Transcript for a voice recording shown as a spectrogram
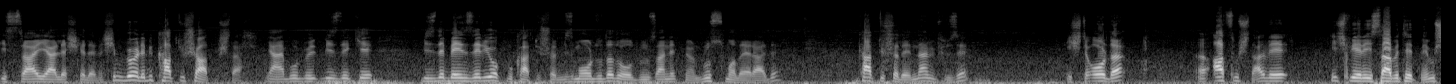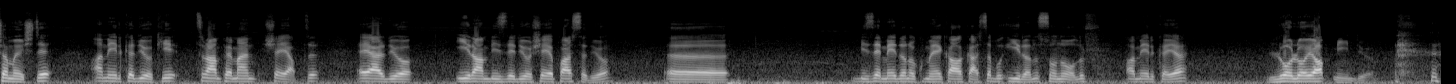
İsrail yerleşkelerine. Şimdi böyle bir katyuşa atmışlar. Yani bu bizdeki bizde benzeri yok bu katyuşa. Bizim orduda da olduğunu zannetmiyorum. Rus malı herhalde. Katyuşa denilen bir füze. İşte orada e, atmışlar ve hiçbir yere isabet etmemiş ama işte Amerika diyor ki Trump hemen şey yaptı. Eğer diyor İran bizde diyor şey yaparsa diyor e, bize meydan okumaya kalkarsa bu İran'ın sonu olur. Amerika'ya lolo yapmayın diyor.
